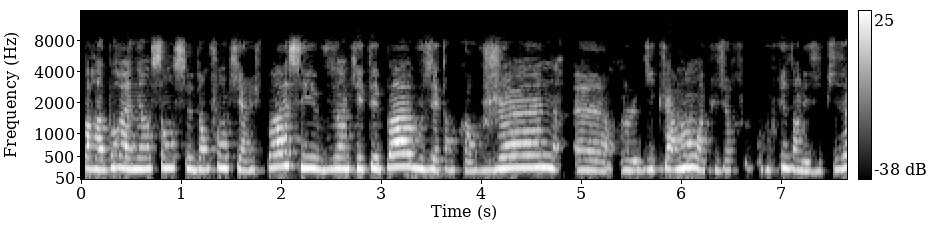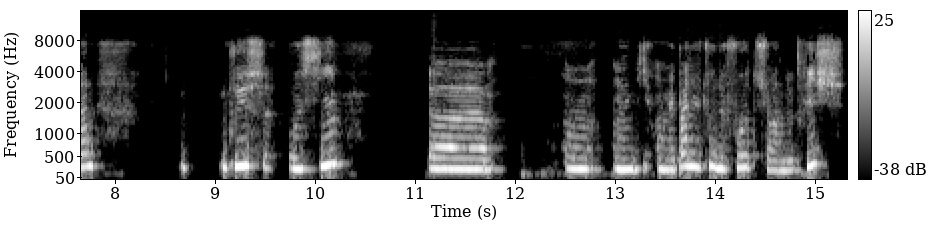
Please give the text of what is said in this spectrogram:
par rapport à la naissance d'enfants qui n'arrivent pas, c'est vous inquiétez pas, vous êtes encore jeune. Euh, on le dit clairement à plusieurs reprises dans les épisodes. Plus aussi, on ne met pas du tout de faute sur Anne d'Autriche.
